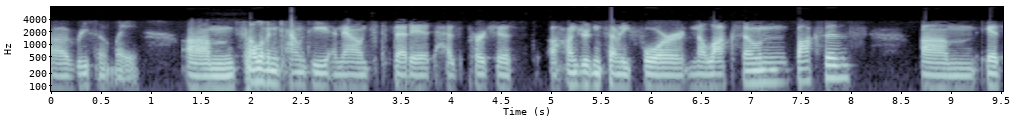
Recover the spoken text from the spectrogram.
uh, recently. Um, Sullivan County announced that it has purchased 174 naloxone boxes. Um, it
